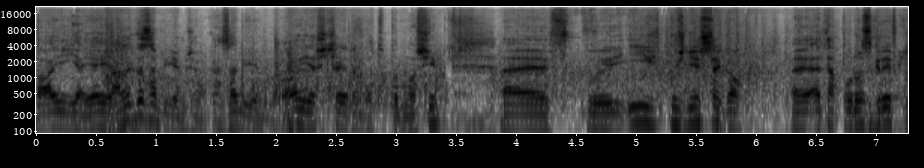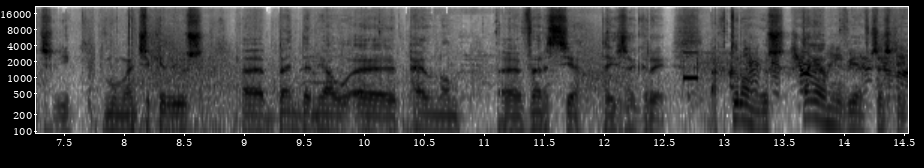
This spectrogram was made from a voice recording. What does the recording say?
Oj, oj, oj, ale go zabiłem ziomka, zabiłem go. O, jeszcze jeden go tu podnosi. E, w, I późniejszego e, etapu rozgrywki, czyli w momencie, kiedy już e, będę miał e, pełną e, wersję tejże gry, na którą już, tak jak mówiłem wcześniej,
